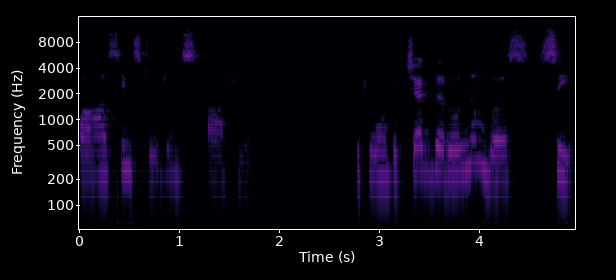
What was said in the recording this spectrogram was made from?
passing students are here. If you want to check the roll numbers see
